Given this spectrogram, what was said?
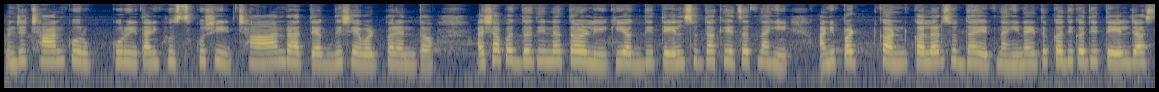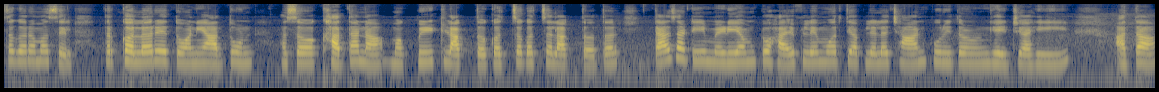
म्हणजे छान कुरकुरीत आणि खुसखुशी छान राहते अगदी शेवटपर्यंत. अशा पद्धतीनं तळली की अगदी तेलसुद्धा खेचत नाही आणि पटकन कलरसुद्धा येत नाही. नाहीतर कधीकधी तेल जास्त गरम असेल तर कलर येतो आणि आतून असं खाताना मग पीठ लागतं कच्चं कच्चं लागतं. तर त्यासाठी मिडियम टू हाय फ्लेमवरती आपल्याला छान पुरी तळून घ्यायची आहे ही. आता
